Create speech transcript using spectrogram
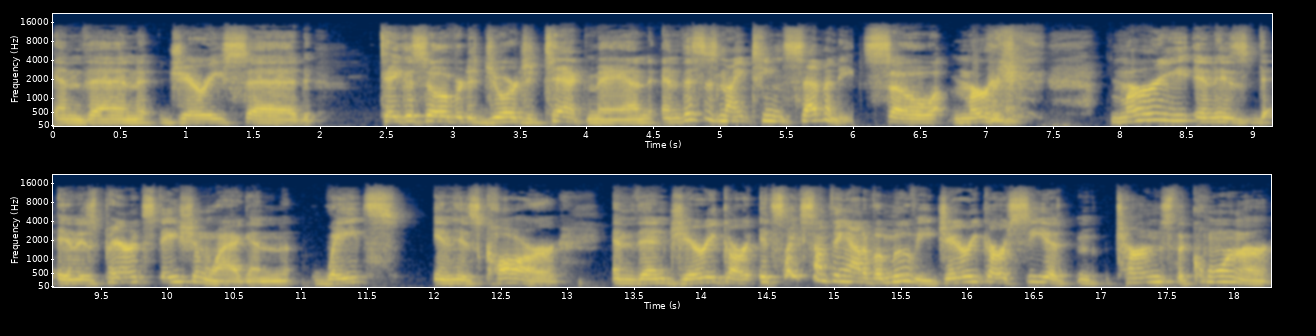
And then Jerry said, Take us over to Georgia Tech, man. And this is 1970. So Murray. Murray in his in his parents' station wagon waits in his car and then Jerry Gar it's like something out of a movie. Jerry Garcia turns the corner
